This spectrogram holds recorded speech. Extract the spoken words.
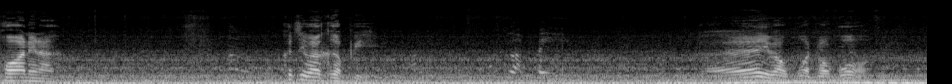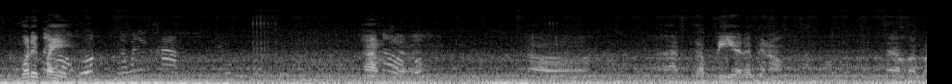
พ่อเนี่ยนะคือสิว่าเกือบปีเกือบปีเอ้ยเบาปวดเบาโบ้บ่ได้ไปแต่ออกรถยังไม่ได้ข้ามห้ามใช่ไหมอ๋อห้าเกือบปีแล้วพี่น้อง ถ้าค่อยไป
